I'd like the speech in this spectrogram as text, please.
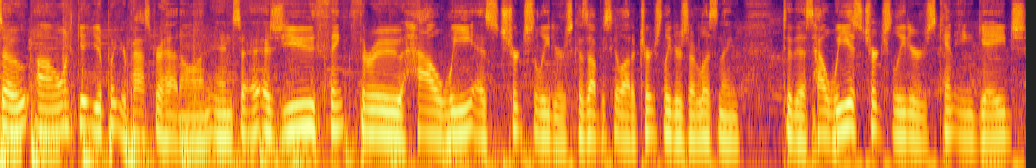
So uh, I want to get you to put your pastor hat on, and so as you think through how we as church leaders, because obviously a lot of church leaders are listening to this, how we as church leaders can engage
